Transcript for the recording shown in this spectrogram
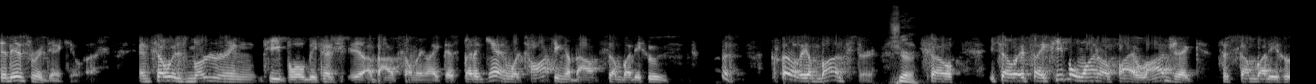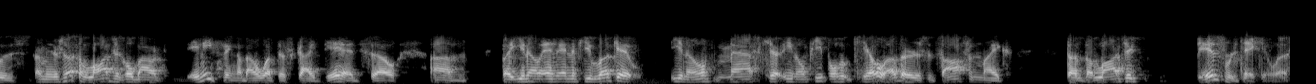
it is ridiculous and so is murdering people because about something like this. But again, we're talking about somebody who's clearly a monster. Sure. So so it's like people want to apply logic to somebody who's I mean, there's nothing logical about anything about what this guy did. So um but you know, and, and if you look at, you know, mass you know, people who kill others, it's often like the the logic is ridiculous.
